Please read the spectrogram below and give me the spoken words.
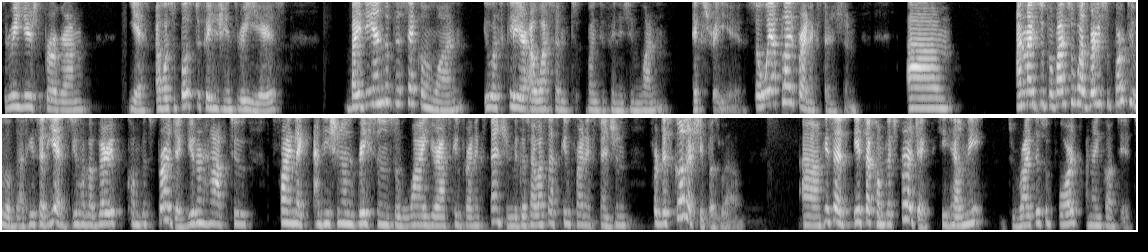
three years program, yes, I was supposed to finish in three years. By the end of the second one, it was clear I wasn't going to finish in one extra year. So we applied for an extension. Um, and my supervisor was very supportive of that. He said, Yes, you have a very complex project. You don't have to find like additional reasons of why you're asking for an extension because I was asking for an extension for the scholarship as well. Uh, he said, It's a complex project. He helped me to write the support and I got it.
